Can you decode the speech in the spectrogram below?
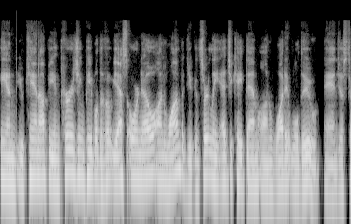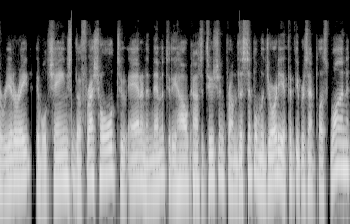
And you cannot be encouraging people to vote yes or no on one, but you can certainly educate them on what it will do. And just to reiterate, it will change the threshold to add an amendment to the Ohio Constitution from the simple majority of 50% plus one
